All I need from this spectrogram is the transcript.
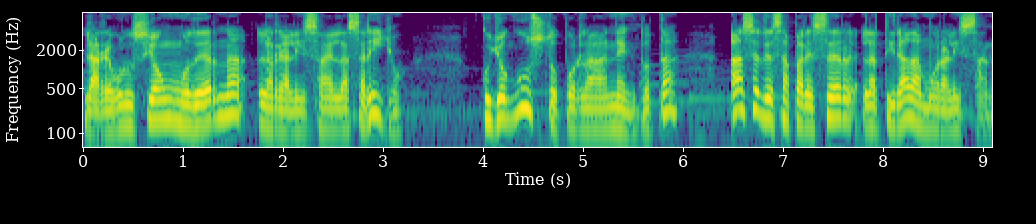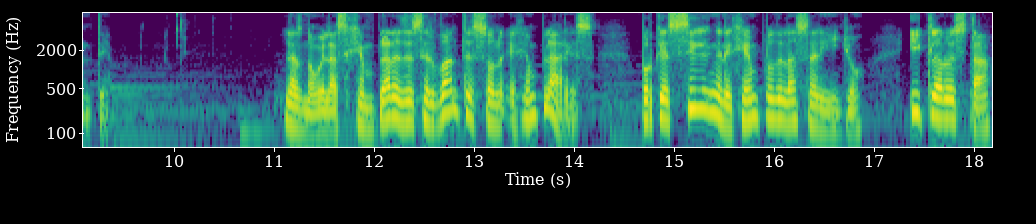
La revolución moderna la realiza el Lazarillo, cuyo gusto por la anécdota hace desaparecer la tirada moralizante. Las novelas ejemplares de Cervantes son ejemplares, porque siguen el ejemplo de Lazarillo y claro está,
